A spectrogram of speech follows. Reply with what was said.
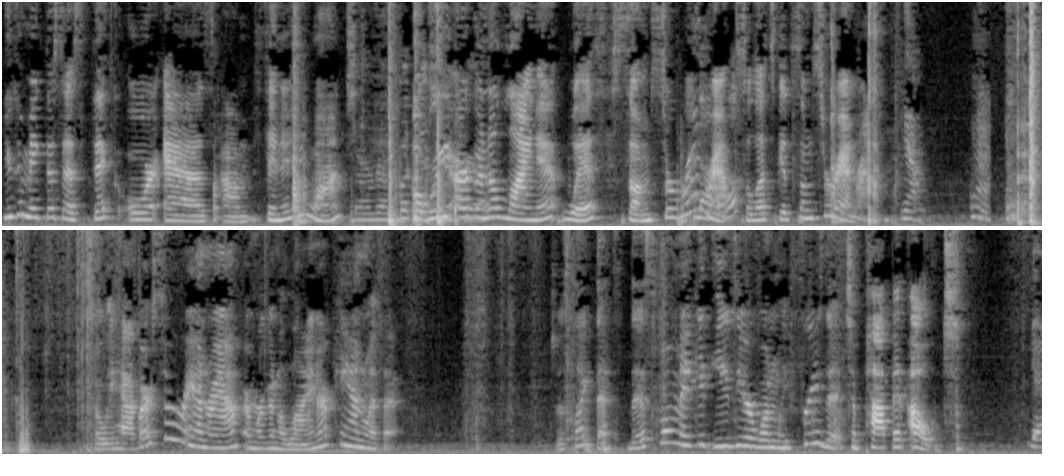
You can make this as thick or as um, thin as you want. So we're gonna put But we are gonna line it with some saran wrap. So let's get some saran wrap. Yeah. So we have our saran wrap and we're gonna line our pan with it. Just like this. This will make it easier when we freeze it to pop it out. Yeah.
